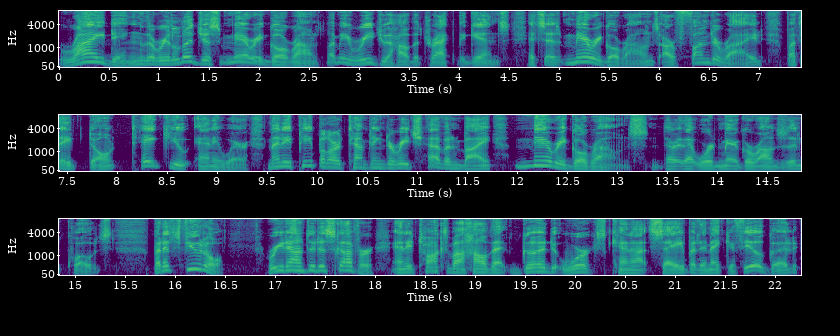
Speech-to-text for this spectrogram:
Riding the religious merry-go-round. Let me read you how the tract begins. It says, Merry-go-rounds are fun to ride, but they don't take you anywhere. Many people are attempting to reach heaven by merry-go-rounds. That word merry-go-rounds is in quotes, but it's futile. Read on to discover. And he talks about how that good works cannot save, but they make you feel good.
